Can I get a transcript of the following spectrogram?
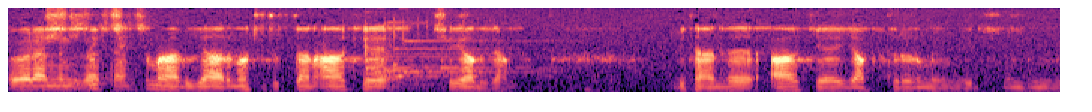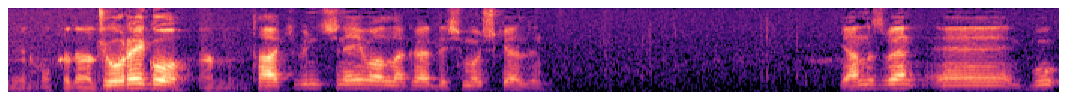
öğrendim Çıktım, zaten. çıktım abi yarın o çocuktan AK şeyi alacağım. Bir tane de AK yaptırır mıyım diye düşünüyorum bilmiyorum. O kadar da Corego yani, takibin için eyvallah kardeşim hoş geldin. Yalnız ben eee, bu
